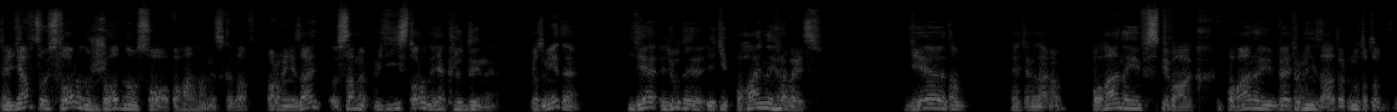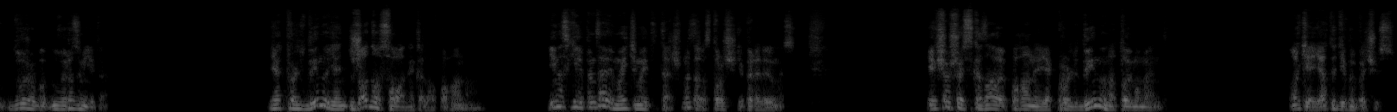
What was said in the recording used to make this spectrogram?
я в твою сторону жодного слова поганого не сказав. Організація саме в її сторону як людини. Розумієте? Є люди, які поганий гравець, є там, я не знаю, поганий співак, поганий блядь, організатор. Ну тобто, дуже ви розумієте. Як про людину, я жодного слова не казав поганого. І наскільки я пам'ятаю, ми тімейти теж. Ми зараз трошки передивимось. Якщо щось сказали погане як про людину на той момент, окей, я тоді вибачусь.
